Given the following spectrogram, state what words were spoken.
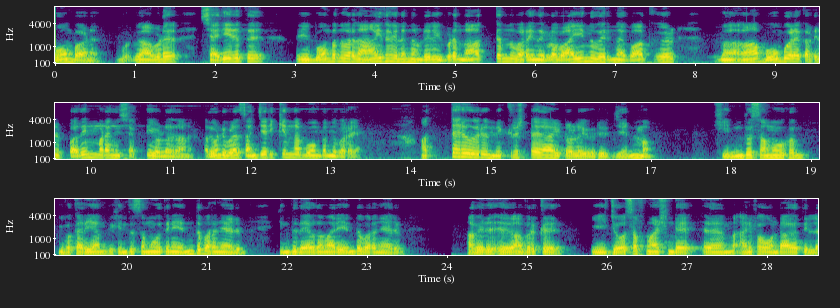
ബോംബാണ്. അവിടെ ശരീരത്ത് ഈ ബോംബെന്ന് പറയുന്ന ആയുധമില്ലെന്നുണ്ടെങ്കിൽ ഇവിടെ നാക്കെന്ന് പറയുന്ന ഇവിടെ വായിന്ന് വരുന്ന വാക്കുകൾ ആ ബോംബുകളെക്കാട്ടിൽ പതിന്മടങ്ങ് ശക്തിയുള്ളതാണ്. അതുകൊണ്ട് ഇവിടെ സഞ്ചരിക്കുന്ന ബോംബെന്ന് പറയാം. അത്തരം ഒരു നികൃഷ്ടയായിട്ടുള്ള ഒരു ജന്മം ഹിന്ദു സമൂഹം ഇവക്കറിയാം ഹിന്ദു സമൂഹത്തിനെ എന്ത് പറഞ്ഞാലും ഹിന്ദു ദേവതമാരെ എന്ത് പറഞ്ഞാലും അവർ അവർക്ക് ഈ ജോസഫ് മാഷിന്റെ അനുഭവം ഉണ്ടാകത്തില്ല.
